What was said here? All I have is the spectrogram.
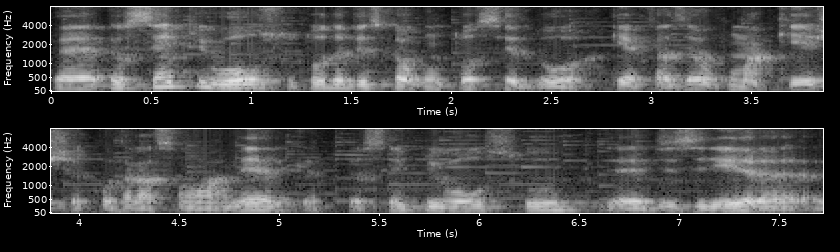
É, eu sempre ouço toda vez que algum torcedor quer fazer alguma queixa com relação ao América, eu sempre ouço é, dizer é,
